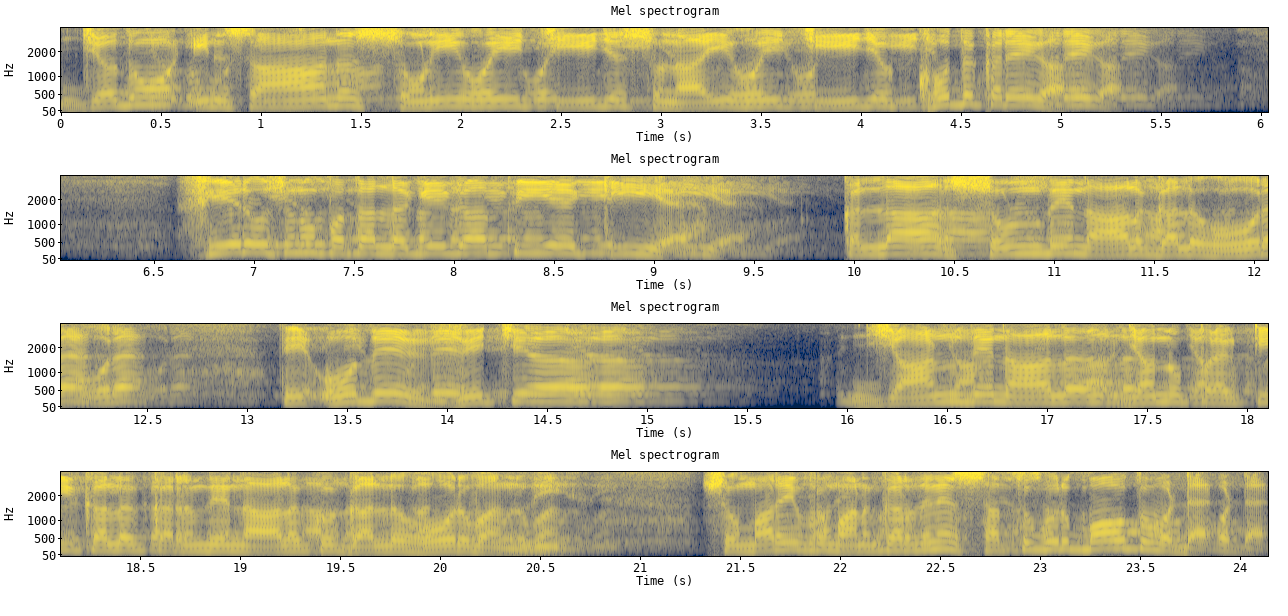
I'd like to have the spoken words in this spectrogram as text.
ਜਦੋਂ ਇਨਸਾਨ ਸੁਣੀ ਹੋਈ ਚੀਜ਼, ਸੁਣਾਈ ਹੋਈ ਚੀਜ਼ ਖੁਦ ਕਰੇਗਾ ਫਿਰ ਉਸ ਨੂੰ ਪਤਾ ਲੱਗੇਗਾ ਵੀ ਇਹ ਕੀ ਹੈ। ਕੱਲਾ ਸੁਣਨ ਦੇ ਨਾਲ ਗੱਲ ਹੋਰ ਹੈ ਤੇ ਉਹਦੇ ਵਿੱਚ ਜਾਣ ਦੇ ਨਾਲ ਜਾਂ ਉਹਨੂੰ ਪ੍ਰੈਕਟੀਕਲ ਕਰਨ ਦੇ ਨਾਲ ਕੋਈ ਗੱਲ ਹੋਰ ਬਣਦੀ ਹੈ। ਸੋ ਮਾਰੇ ਫਰਮਾਨ ਕਰਦੇ ਨੇ, ਸਤਿਗੁਰ ਬਹੁਤ ਵੱਡਾ ਹੈ।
